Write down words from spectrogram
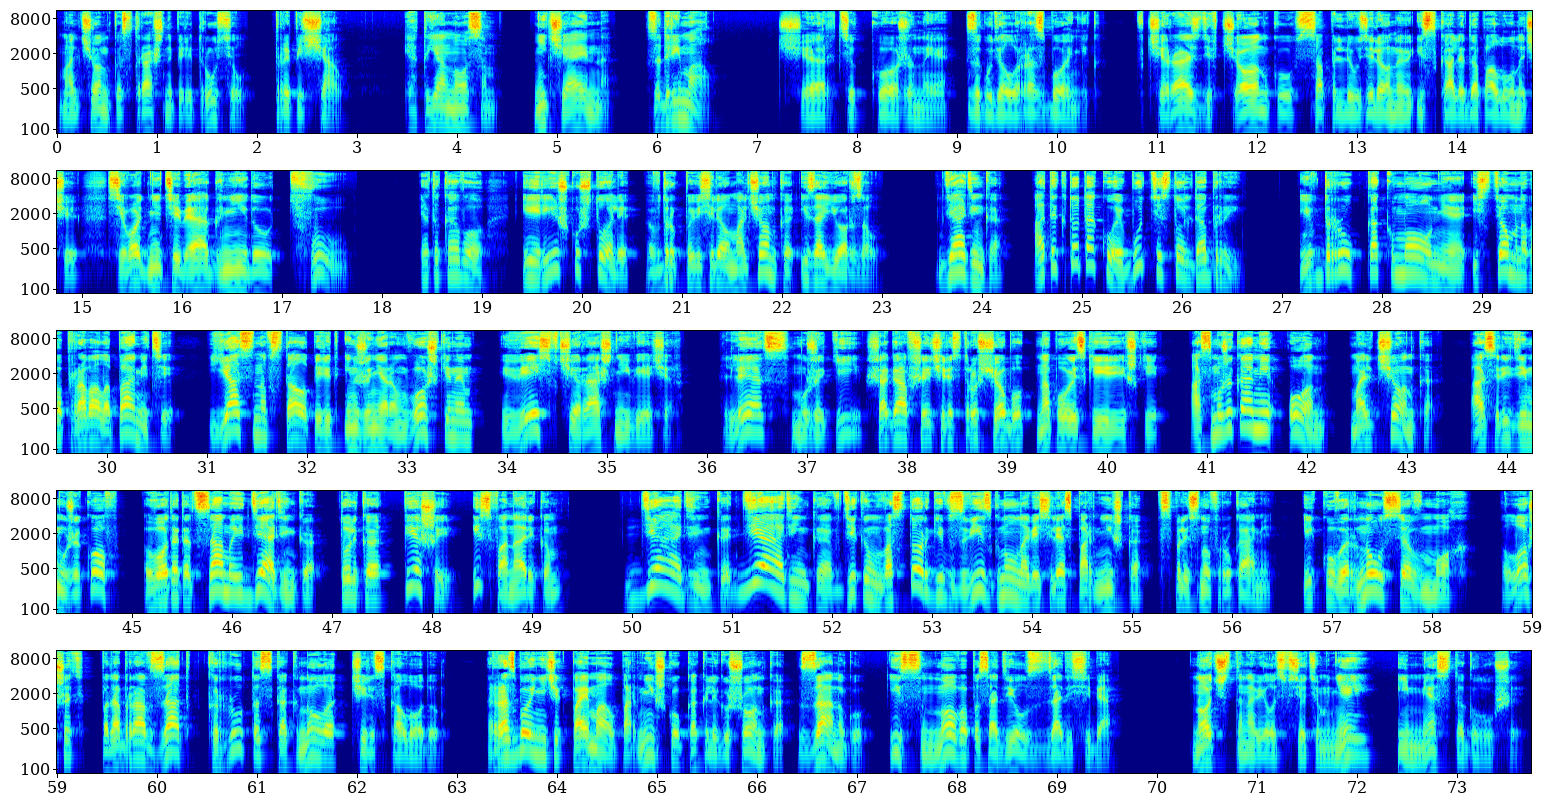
Мальчонка страшно перетрусил, пропищал. «Это я носом, нечаянно, задремал». «Черти кожаные!» – загудел разбойник. «Вчера с девчонку соплю зеленую искали до полуночи. Сегодня тебя, гниду, тьфу!» «Это кого? Иришку, что ли?» – вдруг повеселел мальчонка и заерзал. «Дяденька, а ты кто такой? Будьте столь добры!» И вдруг, как молния из темного провала памяти, ясно встал перед инженером Вошкиным весь вчерашний вечер. Лес, мужики, шагавшие через трущобу на поиски Иришки, а с мужиками он, мальчонка, а среди мужиков вот этот самый дяденька, только пеший и с фонариком. «Дяденька, дяденька!» В диком восторге взвизгнул на весь лес парнишка, всплеснув руками, и кувырнулся в мох. Лошадь, подобрав зад, круто скакнула через колоду. Разбойничек поймал парнишку, как лягушонка, за ногу и снова посадил сзади себя. Ночь становилась все темней и место глуши.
